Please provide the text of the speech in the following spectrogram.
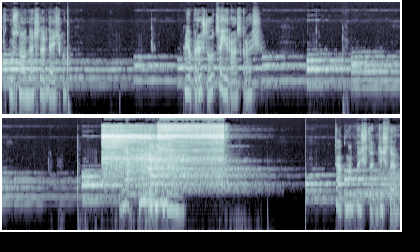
Вкусно одне сердечко. Я пережду цей раз краще. Так, ми дійшли.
